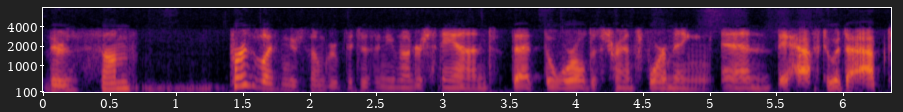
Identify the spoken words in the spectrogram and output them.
there's some first of all I think there's some group that doesn't even understand that the world is transforming and they have to adapt.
